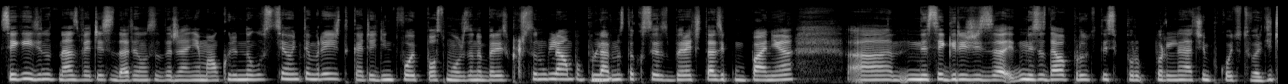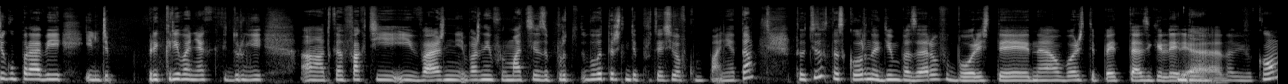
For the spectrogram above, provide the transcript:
всеки един от нас вече е създател на съдържание малко или много в социалните мрежи, така че един твой пост може да набере изключително голяма популярност, ако се разбере, че тази компания а, не се грижи за, не създава продуктите си по паралелен начин, по който твърди, че го прави, или че прикрива някакви други а, така, факти и важни, важна информация за вътрешните процеси в компанията. Та отидох наскоро на един базар в Оборище, на Оборище 5, тази галерия да. на Viva.com.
